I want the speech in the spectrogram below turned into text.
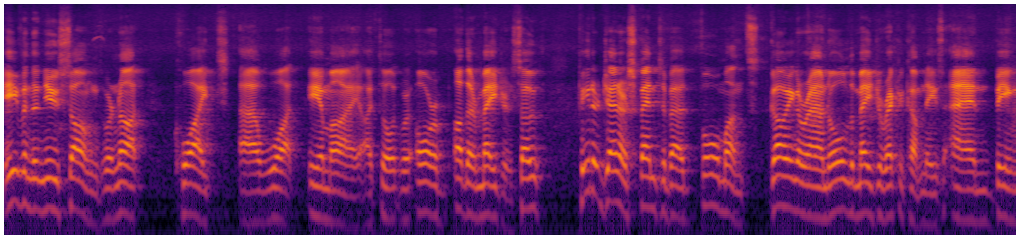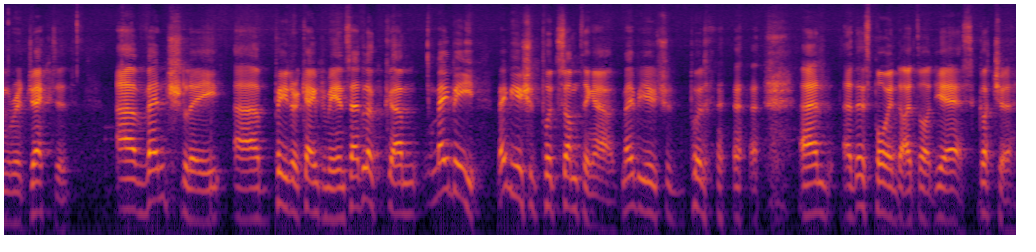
Even the new songs were not quite uh, what EMI I thought were, or other majors. So Peter Jenner spent about four months going around all the major record companies and being rejected. Eventually, uh, Peter came to me and said, Look, um, maybe maybe you should put something out. Maybe you should put. and at this point, I thought, yes, gotcha.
